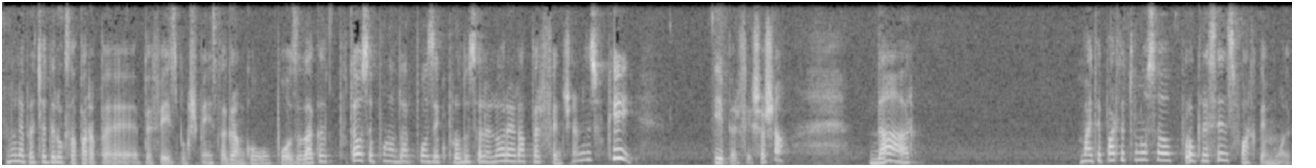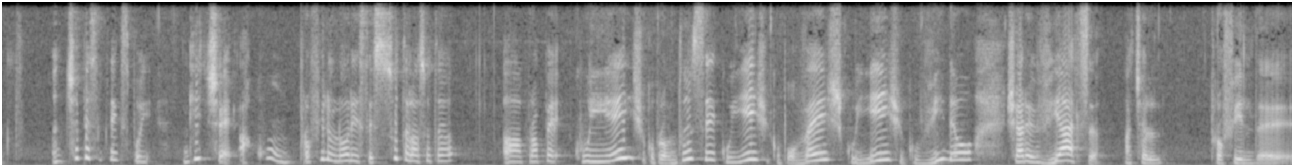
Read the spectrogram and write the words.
nu le plăcea deloc să apară pe, pe Facebook și pe Instagram cu o poză. Dacă puteau să pună doar poze cu produsele lor, era perfect. Și am zis, ok, e perfect și așa. Dar, mai departe, tu nu o să progresezi foarte mult. Începe să te expui. Ghice, acum profilul lor este 100% aproape cu ei și cu produse, cu ei și cu povești, cu ei și cu video și are viață acel profil de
